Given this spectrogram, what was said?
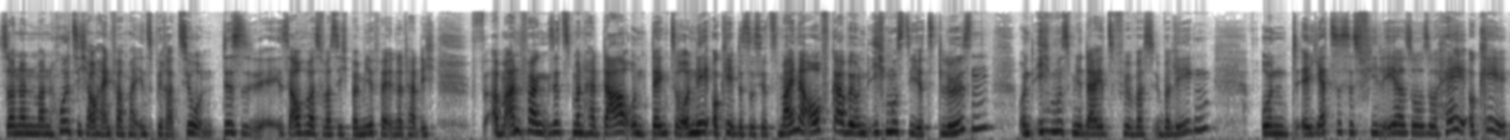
sondern man holt sich auch einfach mal Inspiration. Das ist auch was, was sich bei mir verändert hat. Ich am Anfang sitzt man halt da und denkt so, oh nee, okay, das ist jetzt meine Aufgabe und ich muss die jetzt lösen und ich muss mir da jetzt für was überlegen. Und äh, jetzt ist es viel eher so, so, hey, okay,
